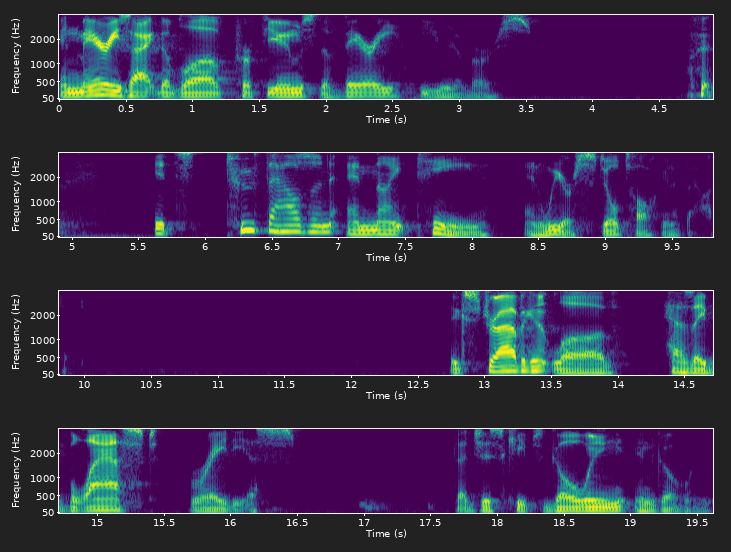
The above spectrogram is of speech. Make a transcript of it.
And Mary's act of love perfumes the very universe. it's 2019 and we are still talking about it. Extravagant love has a blast radius that just keeps going and going.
